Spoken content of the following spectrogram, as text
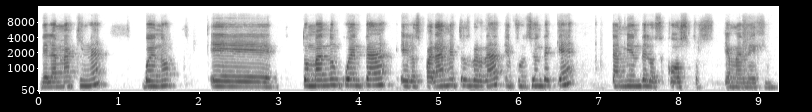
de la máquina, bueno, eh, tomando en cuenta eh, los parámetros, ¿verdad? En función de qué? También de los costos que manejen.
